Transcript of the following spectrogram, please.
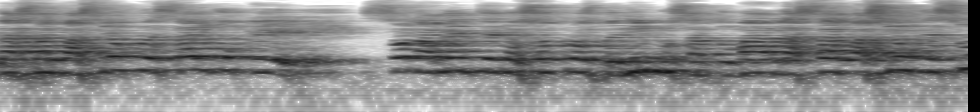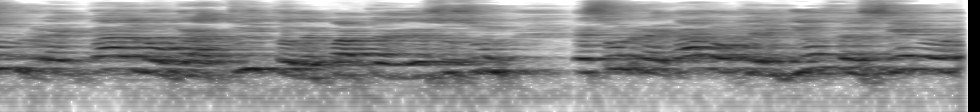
La salvación no es algo que solamente nosotros venimos a tomar. La salvación es un regalo gratuito de parte de Dios. Es un, es un regalo que el Dios del cielo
